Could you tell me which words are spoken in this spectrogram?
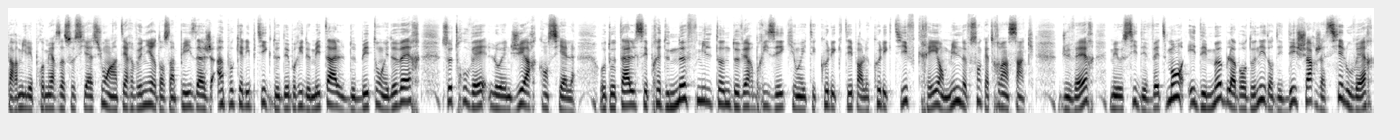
Parmi les premières associations à intervenir dans un paysage apocalyptique de débris de métal, de béton et de verre, se trouvait l'ONG Arc-en-Ciel. Au total, c'est près de 9000 tonnes de verre brisé qui ont été collectées par le collectif créé en 1985. Du verre, mais aussi des vêtements et des meubles abandonnés dans des décharges à ciel ouvert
